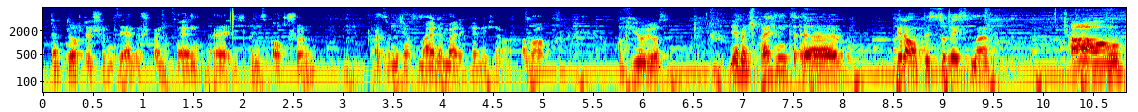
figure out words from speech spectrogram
Da dürft ihr schon sehr gespannt sein. Äh, ich bin es auch schon. Also nicht auf meine, meine kenne ich ja, aber auf Julius. Dementsprechend, äh, genau, bis zum nächsten Mal. Ciao.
